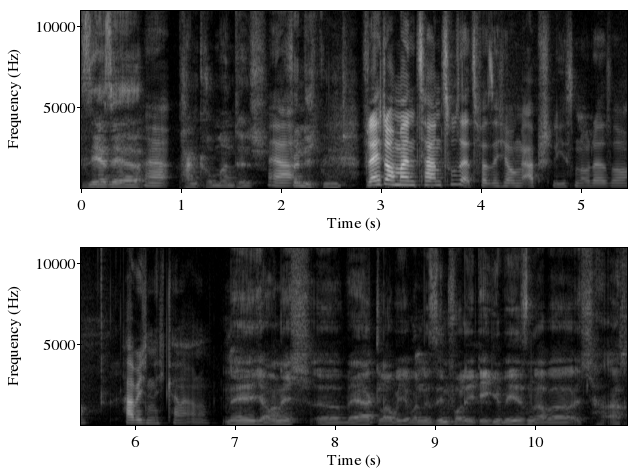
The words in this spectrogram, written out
Sehr, sehr Ja. punkromantisch. Ja. Finde ich gut. Vielleicht auch mal eine Zahnzusatzversicherung abschließen oder so. Habe ich nicht, keine Ahnung. Nee, ich auch nicht. Äh, Wäre, glaube ich, aber eine sinnvolle Idee gewesen, aber ich, ach,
